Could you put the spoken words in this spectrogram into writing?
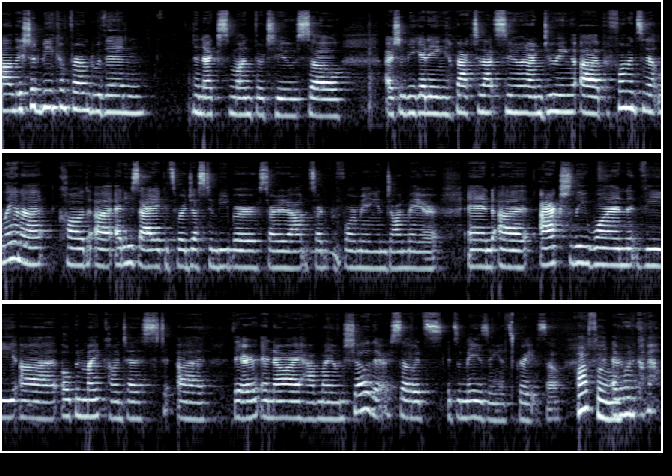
um, they should be confirmed within the next month or two. So I should be getting back to that soon. I'm doing a performance in Atlanta called uh, Eddie's Attic. It's where Justin Bieber started out and started performing, and John Mayer. And uh, I actually won the uh, open mic contest uh, there, and now I have my own show there. So it's it's amazing. It's great. So awesome. Everyone, come out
